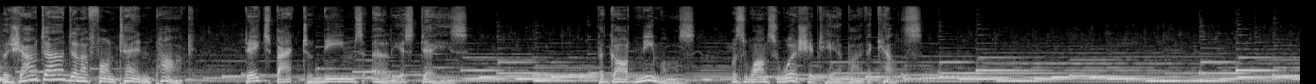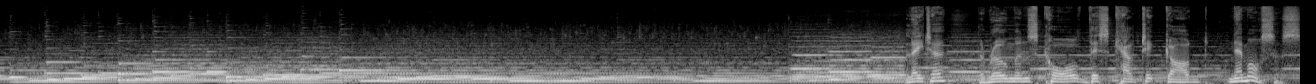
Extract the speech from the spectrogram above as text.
The Jardin de la Fontaine Park dates back to Nimes' earliest days. The god Nemos was once worshipped here by the Celts. Later, the Romans called this Celtic god Nemausus,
